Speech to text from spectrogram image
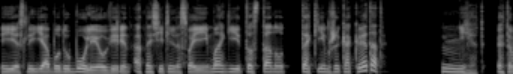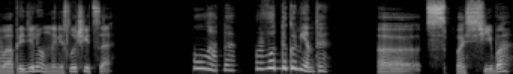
Если я буду более уверен относительно своей магии, то стану таким же, как этот? Нет, этого определенно не случится. Ладно, вот документы. Э, спасибо.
